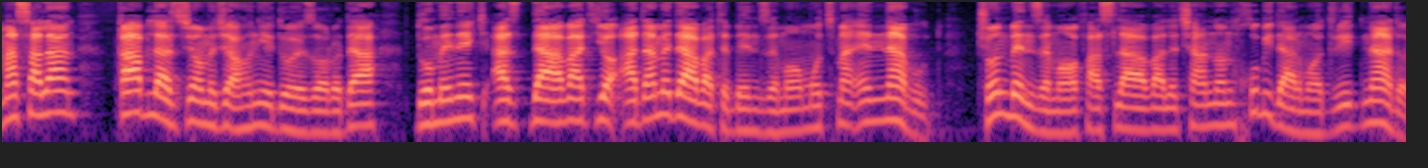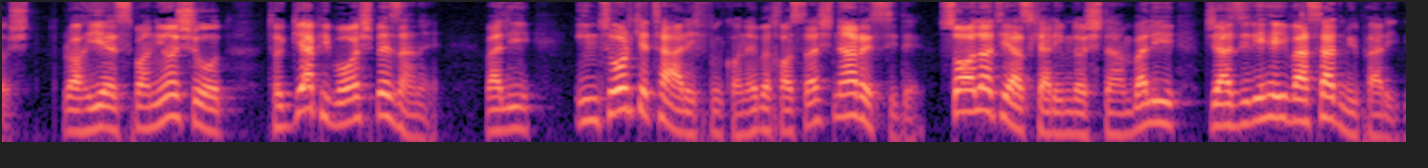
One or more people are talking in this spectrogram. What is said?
مثلا قبل از جام جهانی 2010 دومنک از دعوت یا عدم دعوت بنزما مطمئن نبود چون بنزما فصل اول چندان خوبی در مادرید نداشت. راهی اسپانیا شد تا گپی باش بزنه. ولی اینطور که تعریف می‌کنه به خواستش نرسیده. سوالاتی از کریم داشتم ولی جزیری هی وسط میپرید.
